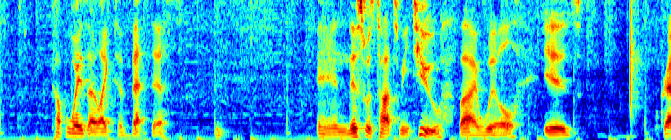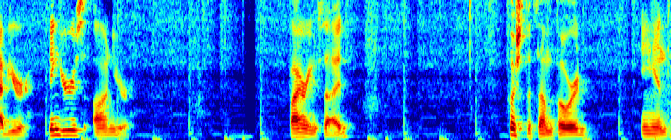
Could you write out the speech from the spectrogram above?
A couple ways I like to vet this, and this was taught to me too by Will, is grab your fingers on your firing side, push the thumb forward, and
